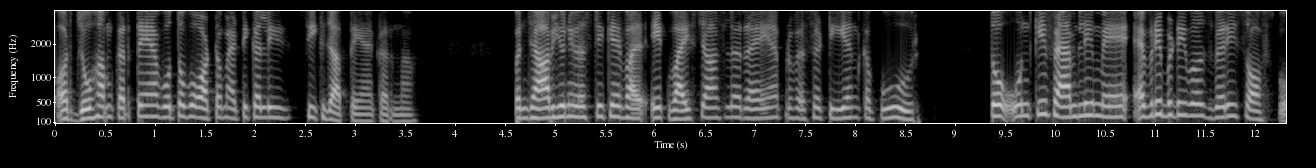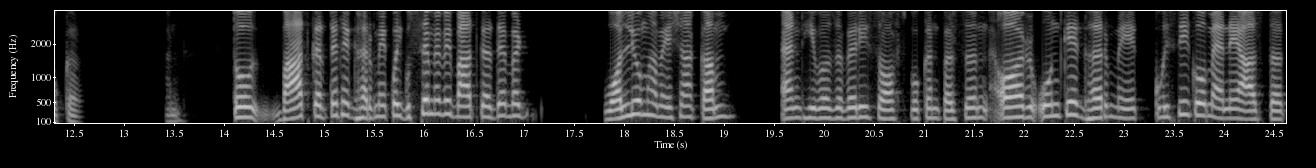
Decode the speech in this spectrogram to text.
और जो हम करते हैं वो तो वो ऑटोमेटिकली सीख जाते हैं करना। पंजाब यूनिवर्सिटी के एक वाइस चांसलर रहे हैं प्रोफेसर टी एन कपूर। तो उनकी फैमिली में everybody was very soft spoken तो बात करते थे, घर में कोई गुस्से में भी बात करते बट वॉल्यूम हमेशा कम and he was a very soft spoken person और उनके घर में किसी को मैंने आज तक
